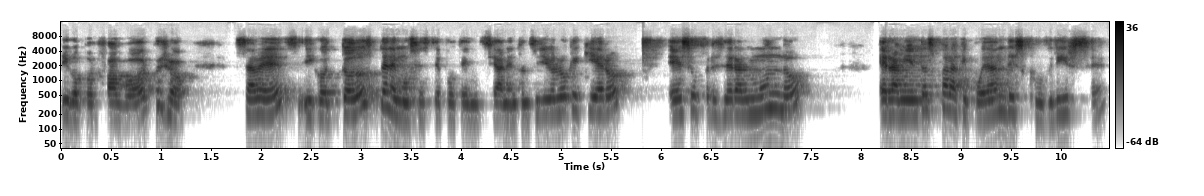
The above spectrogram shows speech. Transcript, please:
digo, por favor, pero ¿sabes? Digo, todos tenemos este potencial. Entonces yo lo que quiero es ofrecer al mundo herramientas para que puedan descubrirse,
